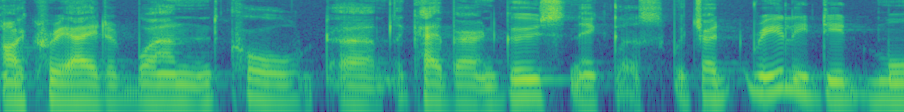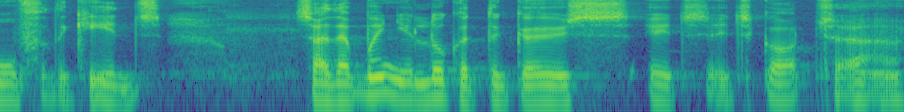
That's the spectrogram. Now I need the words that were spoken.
I created one called uh, the Cape Barren Goose necklace, which I really did more for the kids, so that when you look at the goose, it's it's got uh,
